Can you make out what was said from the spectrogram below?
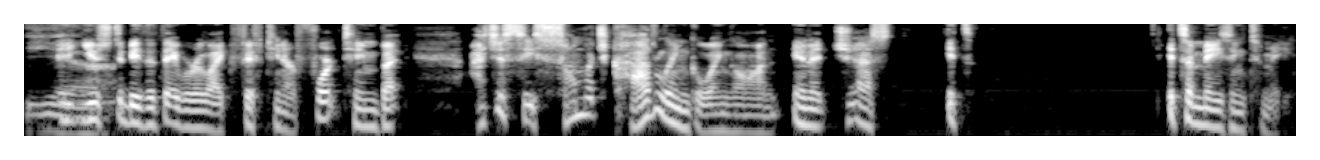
Yeah. It used to be that they were like 15 or 14, but I just see so much coddling going on and it just it's it's amazing to me.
